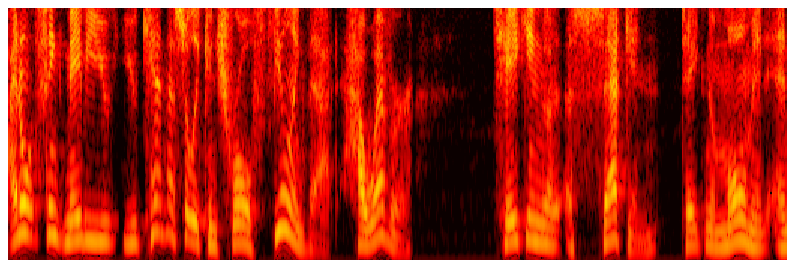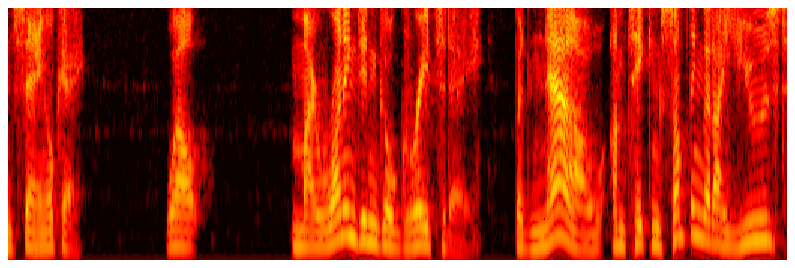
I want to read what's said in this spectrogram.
I don't think maybe you you can't necessarily control feeling that. However taking a, a second taking a moment and saying okay well my running didn't go great today but now i'm taking something that i used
